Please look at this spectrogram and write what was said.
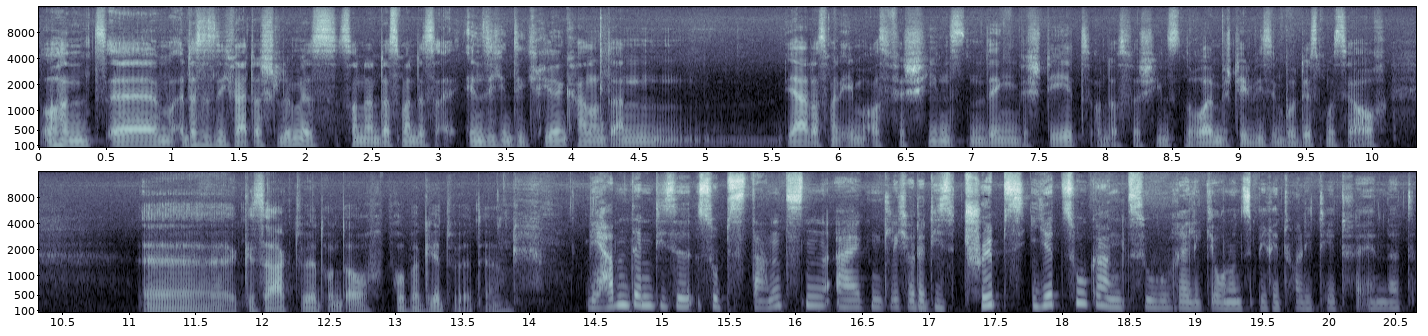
Und ähm, dass es nicht weiter schlimm ist, sondern dass man das in sich integrieren kann und dann, ja, dass man eben aus verschiedensten Dingen besteht und aus verschiedensten Räumen besteht, wie es im Buddhismus ja auch äh, gesagt wird und auch propagiert wird. Ja. Wie haben denn diese Substanzen eigentlich oder diese Trips Ihr Zugang zu Religion und Spiritualität verändert?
